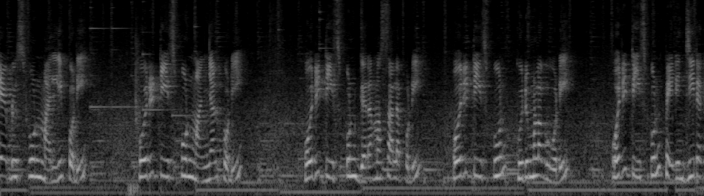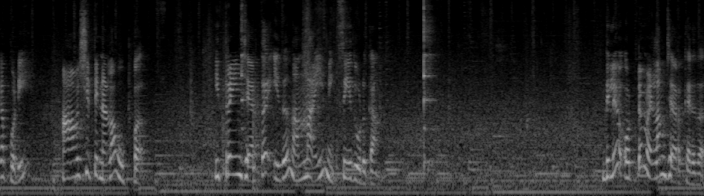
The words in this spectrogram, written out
ടേബിൾ സ്പൂൺ മല്ലിപ്പൊടി ഒരു ടീസ്പൂൺ മഞ്ഞൾപ്പൊടി ഒരു ടീസ്പൂൺ ഗരം മസാലപ്പൊടി ഒരു ടീസ്പൂൺ കുരുമുളക് പൊടി ഒരു ടീസ്പൂൺ പെരിഞ്ജീരകപ്പൊടി ആവശ്യത്തിനുള്ള ഉപ്പ്. ഇത്രയും ചേർത്ത് ഇത് നന്നായി മിക്സ് ചെയ്ത് കൊടുക്കാം. ഇതിൽ ഒട്ടും വെള്ളം ചേർക്കരുത്.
